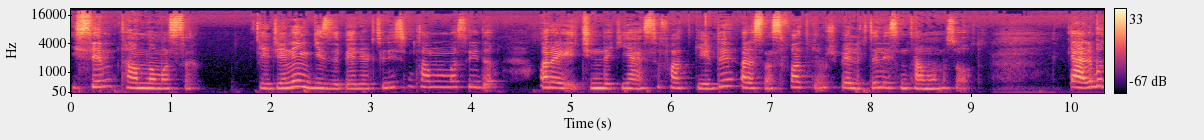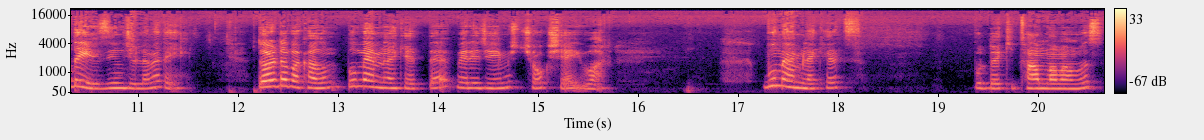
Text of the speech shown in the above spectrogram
isim tamlaması. Gecenin gizi belirtili isim tamlamasıydı. Araya içindeki yani sıfat girdi. Arasına sıfat girmiş belirtili isim tamlaması oldu. Yani bu değil zincirleme değil. Dörde bakalım. Bu memlekette vereceğimiz çok şey var. Bu memleket buradaki tamlamamız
